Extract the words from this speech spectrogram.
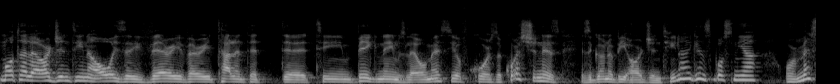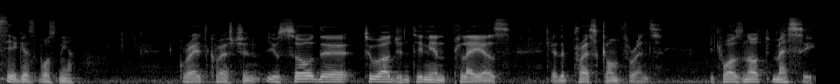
Motele, Argentina, always a very, very talented uh, team. Big names, Leo Messi, of course. The question is, is it going to be Argentina against Bosnia or Messi against Bosnia? Great question. You saw the two Argentinian players at the press conference. It was not Messi.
